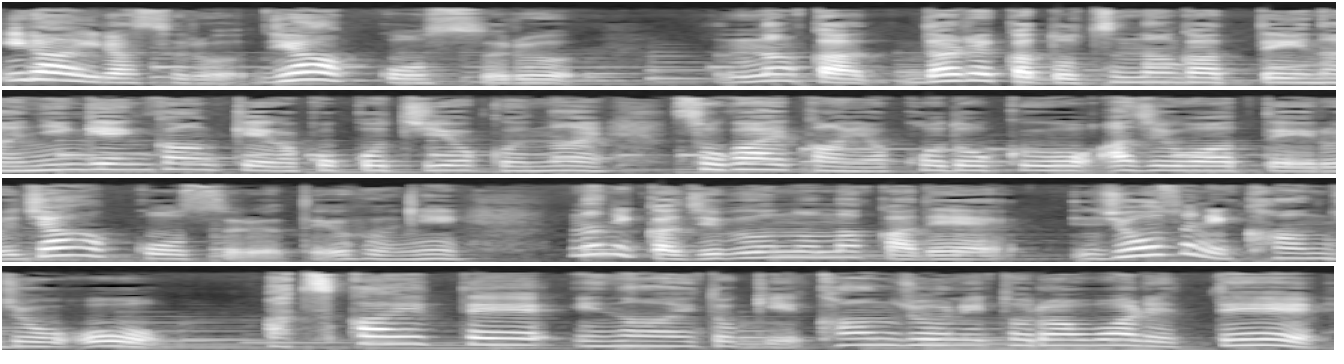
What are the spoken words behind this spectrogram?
イライラするじゃあこうするなんか誰かとつながっていない人間関係が心地よくない疎外感や孤独を味わっているじゃあこうするっていう風に何か自分の中で上手に感情を扱えていない時感情にとらわれて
